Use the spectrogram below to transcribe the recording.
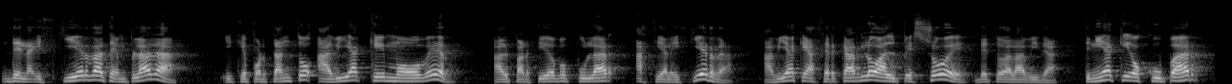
de la izquierda templada, y que por tanto había que mover al Partido Popular hacia la izquierda, había que acercarlo al PSOE de toda la vida, tenía que ocupar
